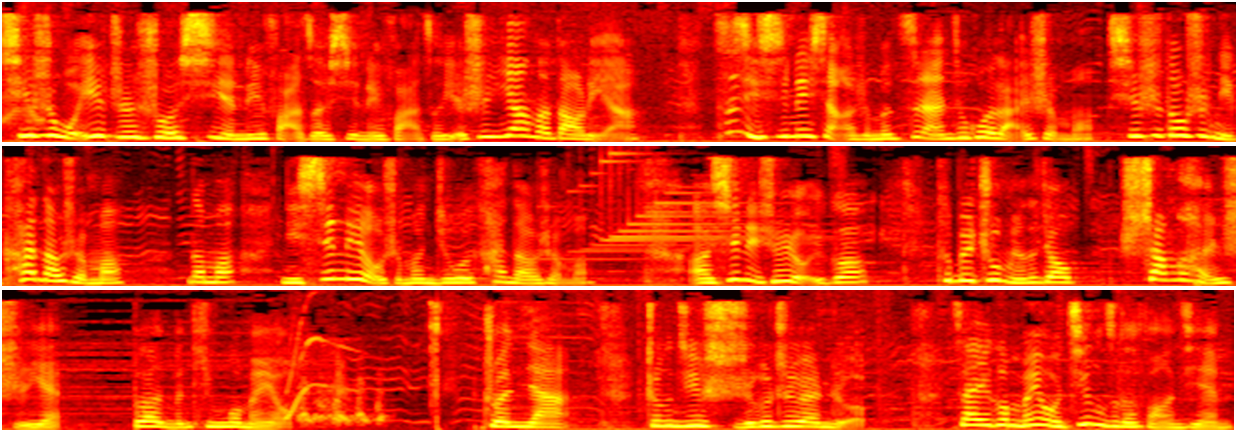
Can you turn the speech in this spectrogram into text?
其实我一直说吸引力法则，心理法则也是一样的道理啊。自己心里想什么，自然就会来什么。其实都是你看到什么，那么你心里有什么，你就会看到什么。啊，心理学有一个特别著名的叫伤痕实验，不知道你们听过没有？专家。征集十个志愿者，在一个没有镜子的房间，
